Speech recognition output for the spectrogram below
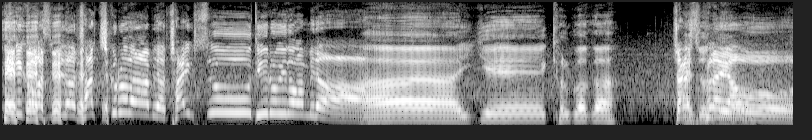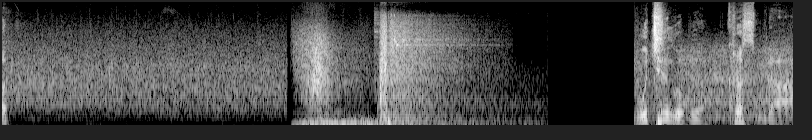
때릴 것 같습니다. 좌측으로 나갑니다. 좌익수 뒤로 이동합니다. 아 이게 결과가 좌익수 안 플레이 좋네요. 아웃. 못 치는 거고요. 그렇습니다.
